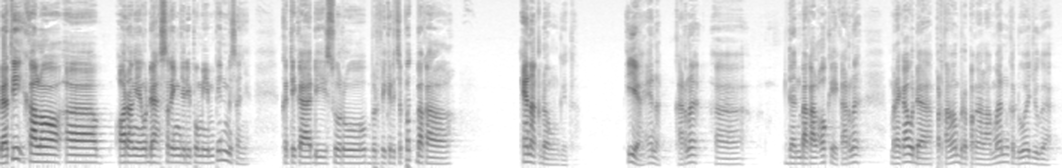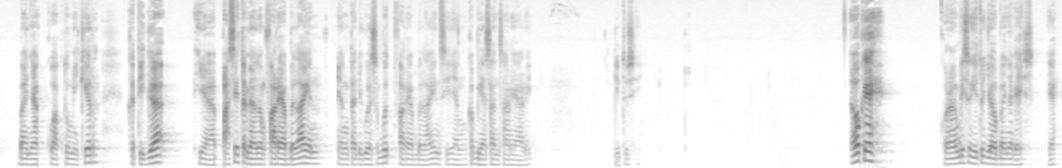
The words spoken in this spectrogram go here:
berarti kalau eh, orang yang udah sering jadi pemimpin misalnya, ketika disuruh berpikir cepat bakal enak dong gitu. Iya enak karena eh, dan bakal oke karena mereka udah pertama berpengalaman, kedua juga banyak waktu mikir, ketiga ya pasti tergantung variabel lain yang tadi gue sebut variabel lain sih yang kebiasaan sehari-hari gitu sih. Oke, kurang lebih segitu jawabannya guys ya.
